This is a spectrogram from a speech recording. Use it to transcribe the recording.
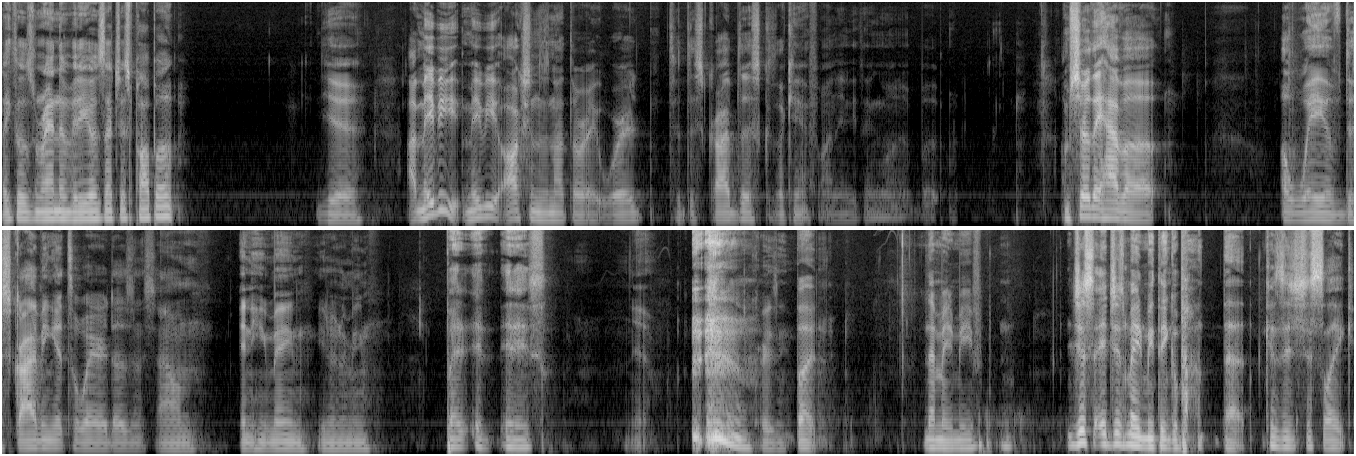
Like those random videos that just pop up. Yeah, I maybe maybe auction is not the right word to describe this because I can't find anything on it. But I'm sure they have a a way of describing it to where it doesn't sound inhumane. You know what I mean? But it, it is. Yeah. Crazy. But that made me just it just made me think about that because it's just like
